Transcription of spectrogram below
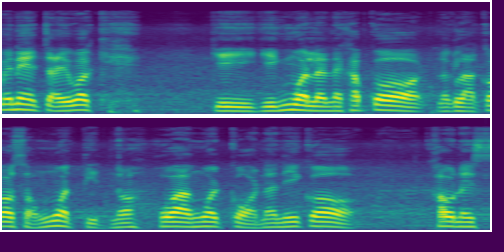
ไม่แน่ใจว่ากี่กี่งวดแล้วนะครับ ก็หลักๆก็ 2 งวดติดเนาะเพราะว่างวดก่อนนั้นนี้ก็เข้าใน 05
